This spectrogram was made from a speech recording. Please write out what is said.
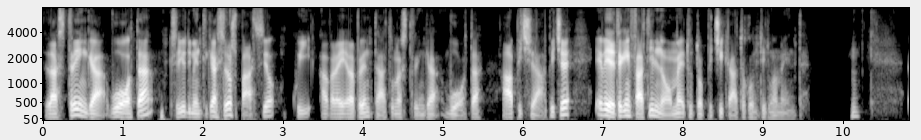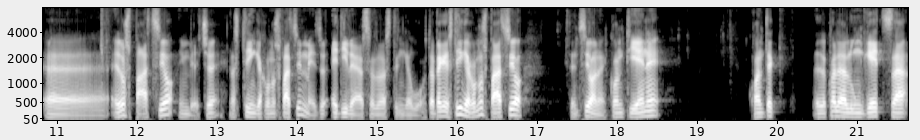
la stringa vuota, se io dimenticassi lo spazio, qui avrei rappresentato una stringa vuota, apice apice, e vedete che infatti il nome è tutto appiccicato continuamente. Mm? Eh, e lo spazio, invece, la stringa con uno spazio in mezzo, è diversa dalla stringa vuota, perché la stringa con uno spazio, attenzione, contiene quante, qual è la lunghezza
